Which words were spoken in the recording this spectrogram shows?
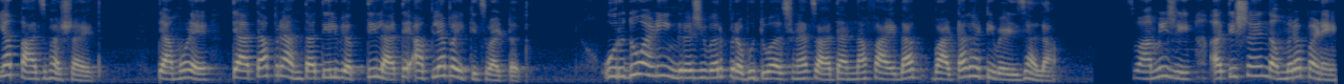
या पाच भाषा आहेत. त्यामुळे त्या त्या प्रांतातील व्यक्तीला ते आपल्यापैकीच वाटत. उर्दू आणि इंग्रजीवर प्रभुत्व असण्याचा त्यांना फायदा वाटाघाटीवेळी झाला. स्वामीजी अतिशय नम्रपणे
